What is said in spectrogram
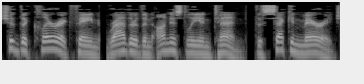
Should the cleric feign, rather than honestly intend, the second marriage,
